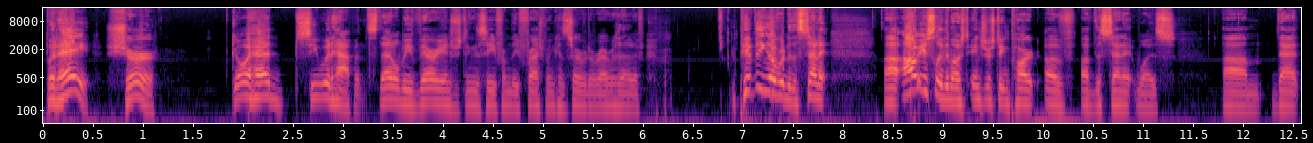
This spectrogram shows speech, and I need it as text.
But hey, sure, go ahead, see what happens. That'll be very interesting to see from the freshman conservative representative. Pivoting over to the Senate, uh, obviously, the most interesting part of, of the Senate was um, that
